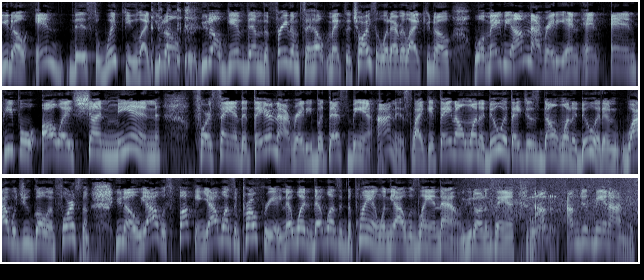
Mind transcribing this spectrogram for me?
you know in this with you. Like you don't you don't give them the freedom to help make the choice or whatever. Like you know well maybe i'm not ready. And and and people always shun men for saying that they're not ready but that's being honest. Like if they don't want to do it they just don't want to do it. And why would you go and force them? You know y'all was fucking. Y'all wasn't procreating. That wasn't that wasn't the plan when y'all was laying down. You know what i'm saying? I'm, I'm just being honest.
